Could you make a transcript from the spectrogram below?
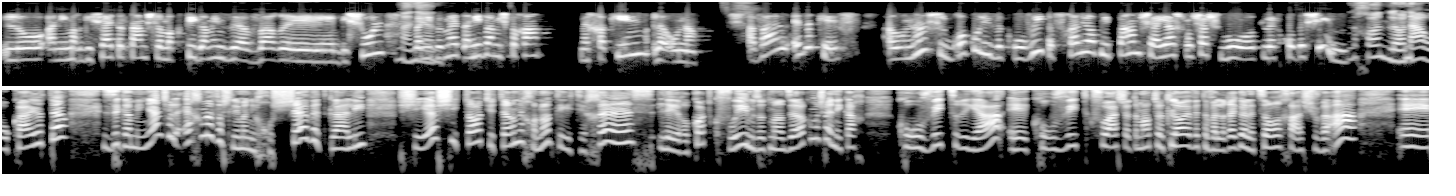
לא, אני מרגישה את הטעם של המקפיא גם אם זה עבר אה, בישול. מעניין. ואני באמת, אני והמשפחה מחכים לעונה. אבל איזה כיף העונה של ברוקולי וכרובית הפכה להיות מפעם שהיה שלושה שבועות לחודשים. נכון, לעונה ארוכה יותר. זה גם עניין של איך מבשלים. אני חושבת, גלי, שיש שיטות יותר נכונות להתייחס לירקות קפואים. זאת אומרת, זה לא כמו שאני אקח כרובית טריה, אה, כרובית קפואה שאת אמרת שאת לא אוהבת, אבל רגע לצורך ההשוואה, אה,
